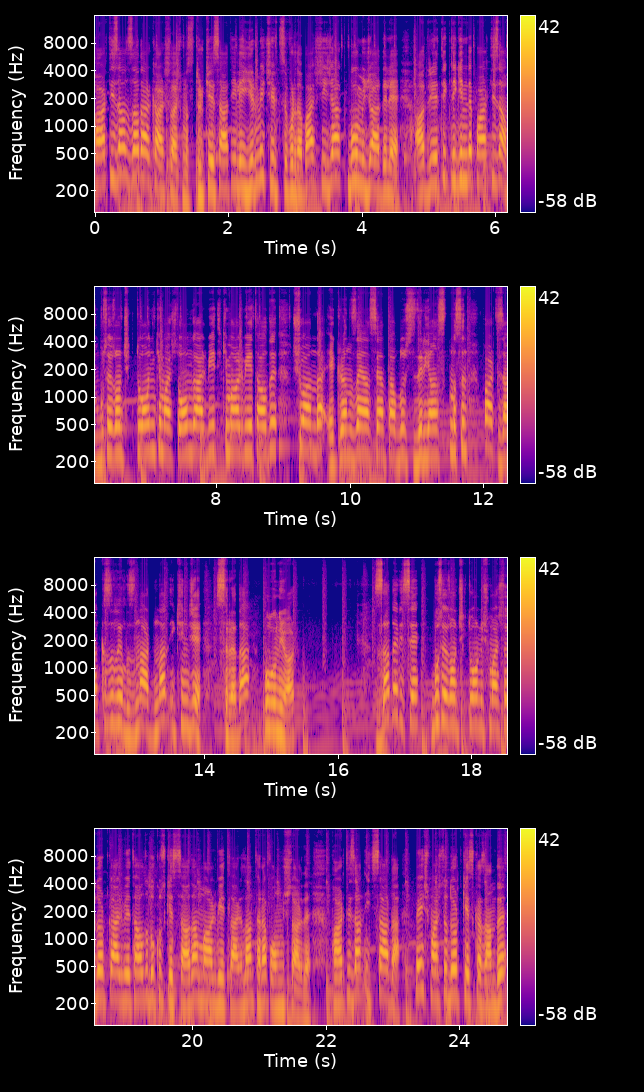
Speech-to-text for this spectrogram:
Partizan Zadar karşılaşması Türkiye saatiyle 20 çift sıfırda başlayacak bu mücadele. Adriyatik Ligi'nde Partizan bu sezon çıktığı 12 maçta 10 galibiyet 2 mağlubiyet aldı. Şu anda ekranınıza yansıyan tablo sizleri yansıtmasın. Partizan Kızıl Yıldız'ın ardından ikinci sırada bulunuyor. Zadar ise bu sezon çıktı 13 maçta 4 galibiyet aldı. 9 kez sahadan mağlubiyetle ayrılan taraf olmuşlardı. Partizan iç sahada 5 maçta 4 kez kazandı.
